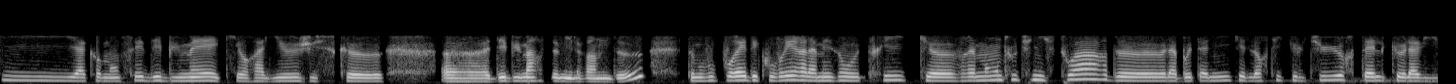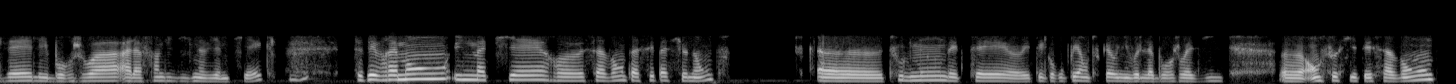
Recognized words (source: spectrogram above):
qui a commencé début mai et qui aura lieu jusque euh, début mars 2022. Donc vous pourrez découvrir à la Maison Autrique euh, vraiment toute une histoire de la botanique et de l'horticulture telle que la vivaient les bourgeois à la fin du 19e siècle. Mhm. C'était vraiment une matière savante assez passionnante. Euh, tout le monde était, euh, était groupé, en tout cas au niveau de la bourgeoisie, euh, en société savante.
